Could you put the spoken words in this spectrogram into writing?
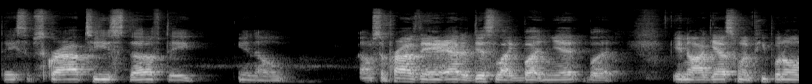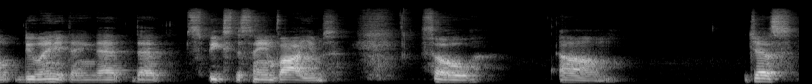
They subscribe to your stuff. They, you know, I'm surprised they ain't add a dislike button yet. But you know, I guess when people don't do anything, that that speaks the same volumes. So, um, just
